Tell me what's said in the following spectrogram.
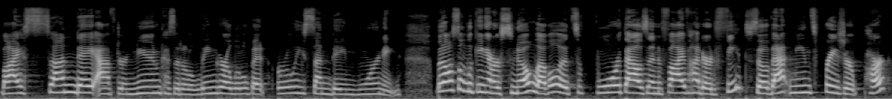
by Sunday afternoon because it'll linger a little bit early Sunday morning. But also looking at our snow level, it's 4,500 feet. So that means Frazier Park,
